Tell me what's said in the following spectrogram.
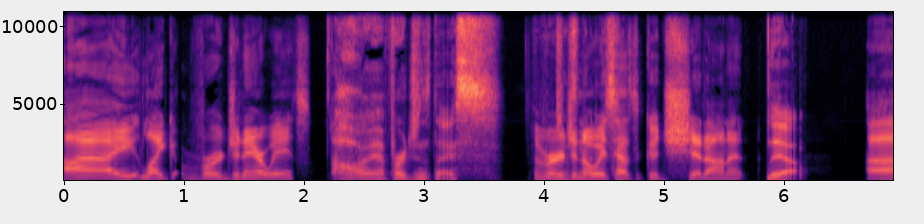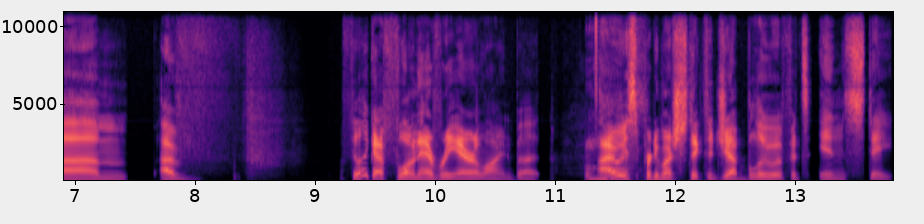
I like Virgin Airways. oh yeah, Virgin's nice. The Virgin's Virgin always nice. has good shit on it. Yeah. Um, I've. I feel like I've flown every airline, but Mm. I always pretty much stick to JetBlue if it's in state.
